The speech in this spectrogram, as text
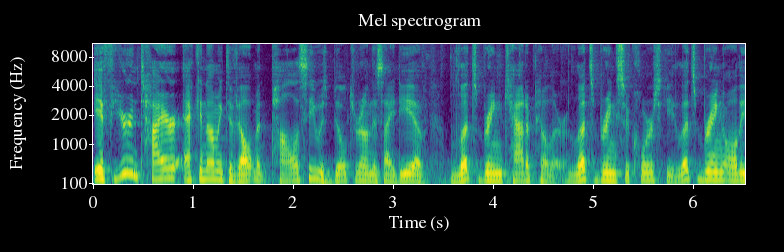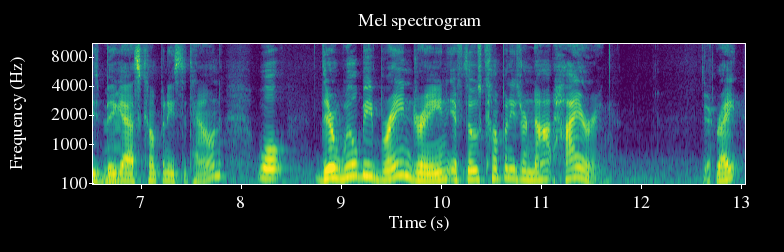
if your entire economic development policy was built around this idea of let's bring caterpillar let's bring sikorsky let's bring all these big ass companies to town well there will be brain drain if those companies are not hiring Yeah. right?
